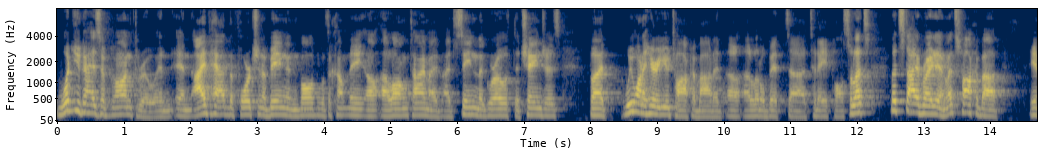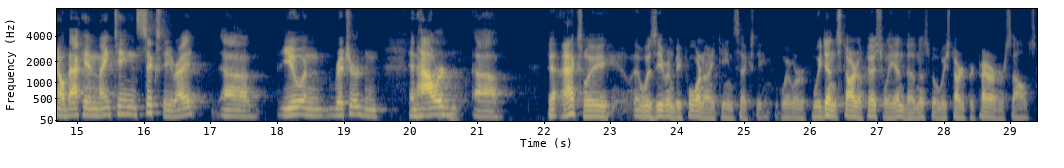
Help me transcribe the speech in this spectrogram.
what you guys have gone through. And and I've had the fortune of being involved with the company a, a long time. I've, I've seen the growth, the changes, but we want to hear you talk about it a, a little bit uh, today, Paul. So let's let's dive right in. Let's talk about you know back in 1960, right? Uh, you and Richard and and Howard. Uh, Yeah, actually, it was even before 1960. We were we didn't start officially in business, but we started preparing ourselves.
